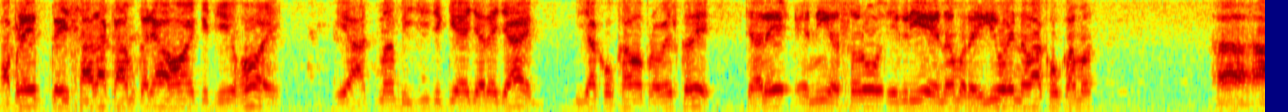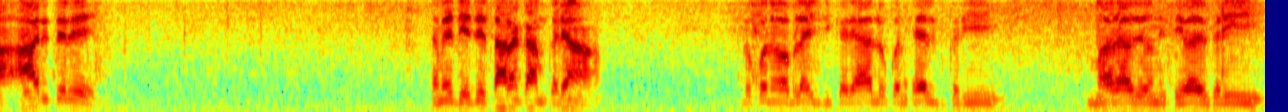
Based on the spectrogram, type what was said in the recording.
આપણે કઈ સારા કામ કર્યા હોય કે જે હોય, એ આત્મા બીજી જગ્યાએ જયારે જાય, બીજા ખોખામાં પ્રવેશ કરે, ત્યારે એની અસરો એગડીએ એનામાં રહેલી હોય નવા ખોખામાં? હા, આ રીતે રે. તમે જે જે સારા કામ કર્યા, લોકોને ઓબ્લાઇઝ કર્યા, લોકોને હેલ્પ કરી, મહારાજોની સેવા કરી,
